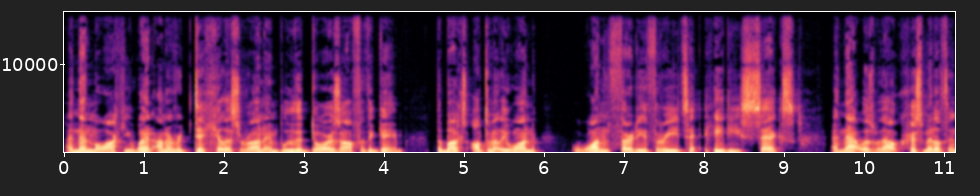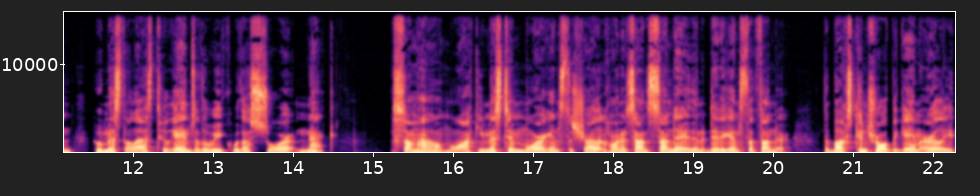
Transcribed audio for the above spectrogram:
and then Milwaukee went on a ridiculous run and blew the doors off of the game. The Bucks ultimately won 133 to 86, and that was without Khris Middleton, who missed the last two games of the week with a sore neck. Somehow, Milwaukee missed him more against the Charlotte Hornets on Sunday than it did against the Thunder. The Bucks controlled the game early,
